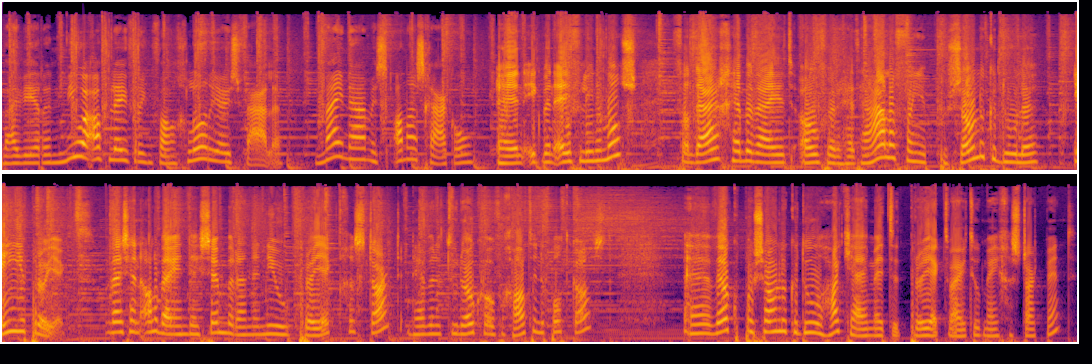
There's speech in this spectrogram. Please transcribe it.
bij weer een nieuwe aflevering van Glorieus Falen. Mijn naam is Anna Schakel. En ik ben Eveline Mos. Vandaag hebben wij het over het halen van je persoonlijke doelen in je project. Wij zijn allebei in december aan een nieuw project gestart. En daar hebben we het toen ook over gehad in de podcast. Uh, welke persoonlijke doel had jij met het project waar je toen mee gestart bent?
